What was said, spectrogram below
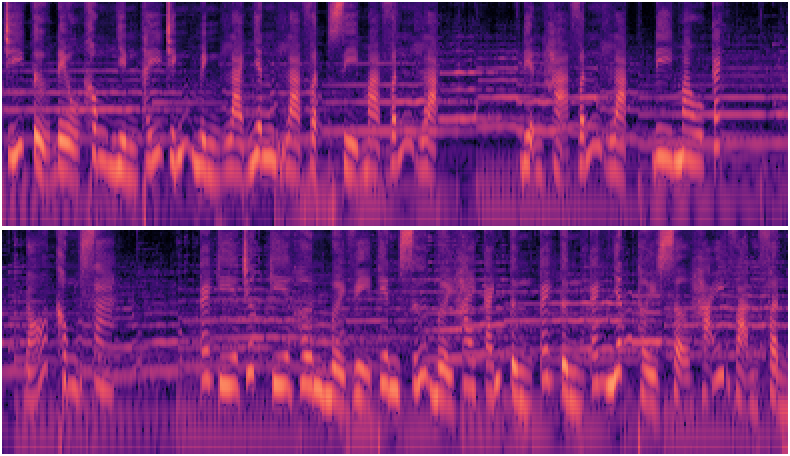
Chí tử đều không nhìn thấy chính mình là nhân là vật gì mà vẫn lạc. Điện hạ vẫn lạc, đi mau cách. Đó không xa. Cái kia trước kia hơn 10 vị thiên sứ 12 cánh từng cái từng cách nhất thời sợ hãi vạn phần.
